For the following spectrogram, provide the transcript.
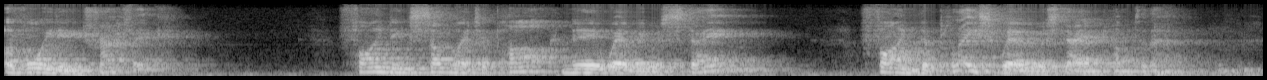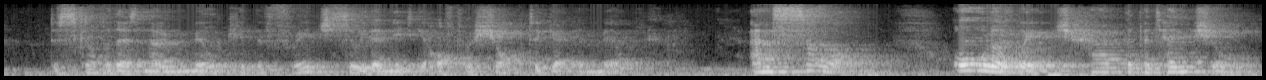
Avoiding traffic, finding somewhere to park near where we were staying, find the place where we were staying, come to that, discover there's no milk in the fridge, so we then need to get off to a shop to get the milk, and so on, all of which had the potential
